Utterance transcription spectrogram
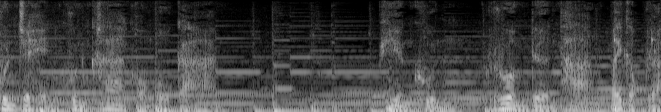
คุณจะเห็นคุณค่าของโอกาส เพียงคุณร่วมเดินทางไปกับเร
